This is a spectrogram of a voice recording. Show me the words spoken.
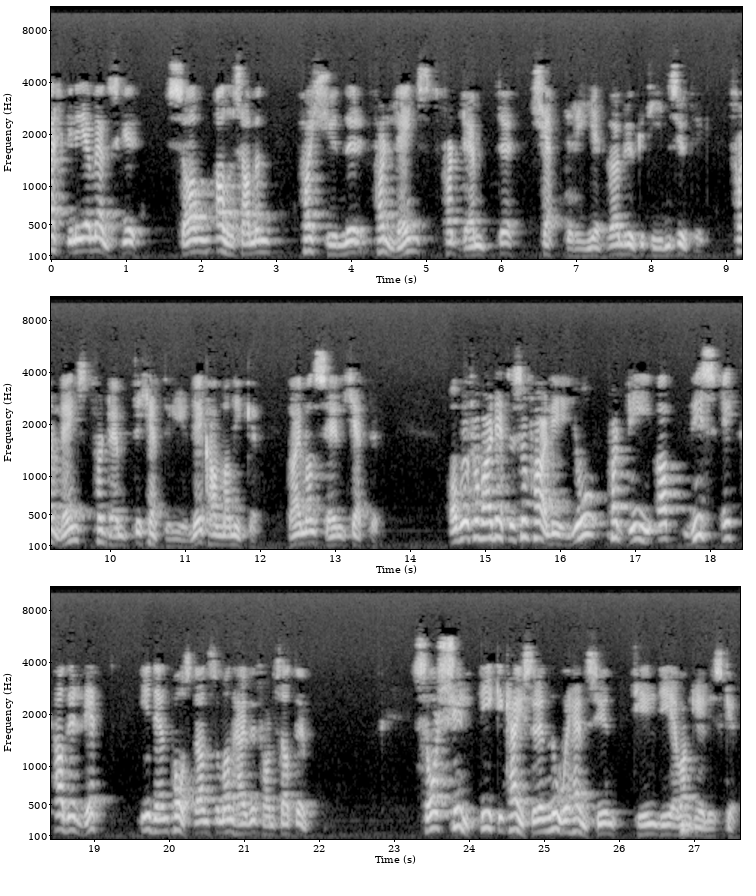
merkelige mennesker som alle sammen forkynner for lengst fordømte kjetterier, for å bruke tidens uttrykk. For lengst fordømte kjetterier. Det kan man ikke. Da er man selv kjetter. Og hvorfor var dette så farlig? Jo, fordi at hvis Eck hadde rett i den påstand som han herved framsatte, så skyldte ikke keiseren noe hensyn til de evangeliske.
